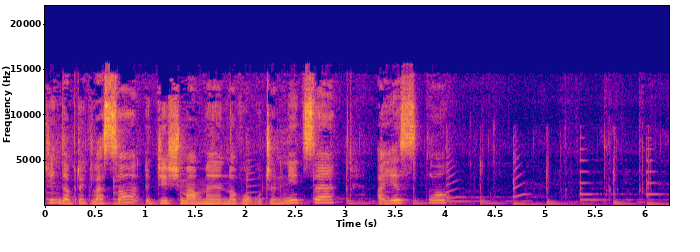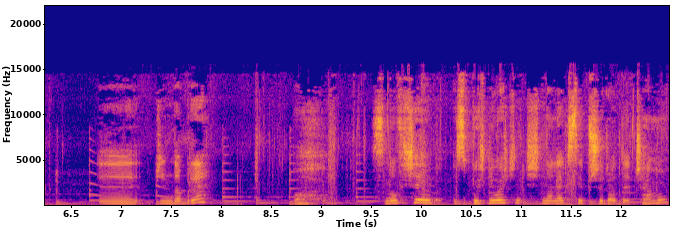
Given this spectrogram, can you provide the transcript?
Dzień dobry, klaso. Dziś mamy nową uczennicę, a jest to. Yy, dzień dobry. O, znów się spóźniłaś na lekcję przyrody. Czemu?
